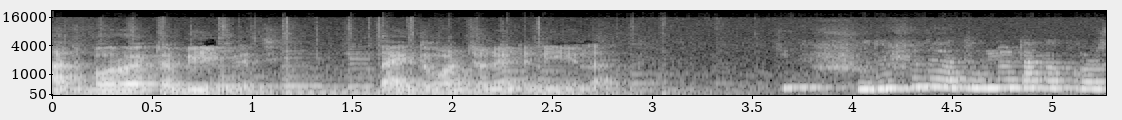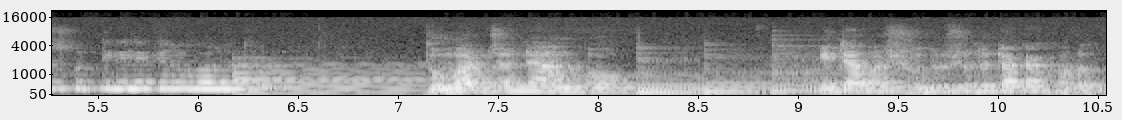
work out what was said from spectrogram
আজ বড় একটা বিল পেয়েছি। তাই তোমার জন্য এটা নিয়ে এলাম। কিন্তু শুধু শুধু এতগুলো টাকা খরচ করতে গেলে কেন বলো তো? তোমার জন্য আনব। এটা আবার শুধু শুধু টাকা খরচ?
